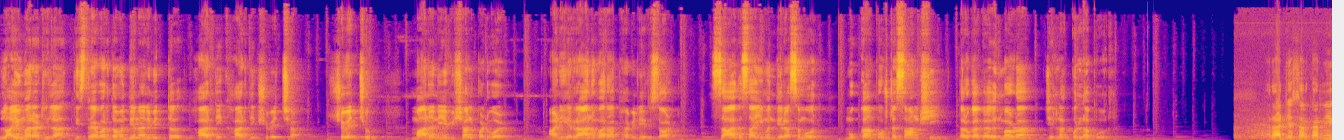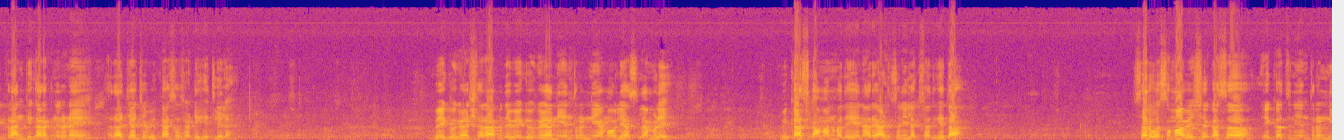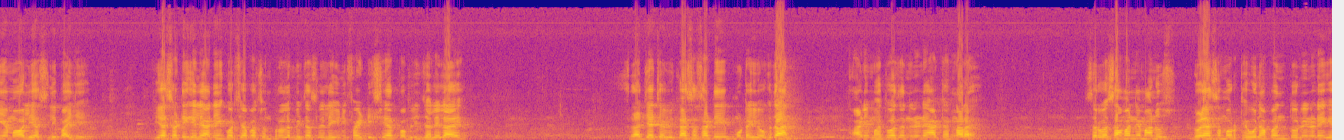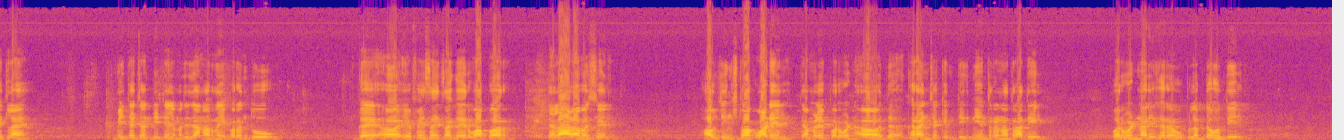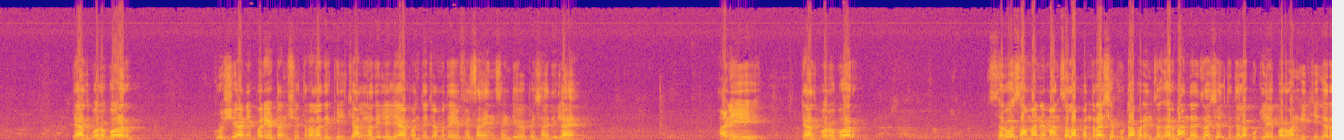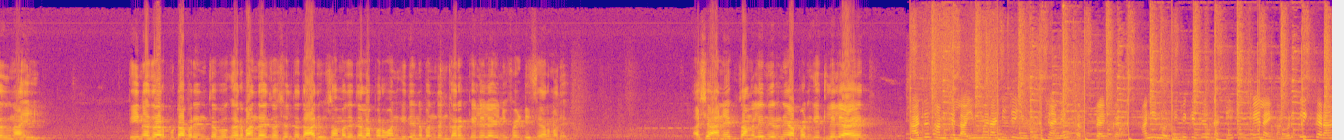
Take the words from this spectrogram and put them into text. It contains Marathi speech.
लाईव्ह मराठीला तिसऱ्या वर्धापन दिनानिमित्त हार्दिक हार्दिक शुभेच्छा. शुभेच्छुक माननीय विशाल पडवळ आणि रानवारा फॅमिली रिसॉर्ट सागसाई मंदिरासमोर मुक्काम पोस्ट सांगशी तालुका गगनबावडा जिल्हा कोल्हापूर. राज्य सरकारने एक क्रांतिकारक निर्णय राज्याच्या विकासासाठी घेतलेला आहे. वेगवेगळ्या शहरामध्ये वेगवेगळ्या नियंत्रण नियमावली असल्यामुळे विकास कामांमध्ये येणाऱ्या अडचणी लक्षात घेता सर्व समावेशक असं एकच नियंत्रण नियमावली असली पाहिजे. यासाठी गेल्या अनेक वर्षापासून प्रलंबित असलेले unified D C R publish झालेलं आहे. राज्याच्या विकासासाठी मोठं योगदान आणि महत्त्वाचा निर्णय हा ठरणार आहे. सर्वसामान्य माणूस डोळ्यासमोर ठेवून आपण तो निर्णय घेतला आहे मी त्याच्यात डिटेलमध्ये जाणार नाही परंतु गै एफ एस आयचा गैरवापर त्याला आळा बसेल. हाऊसिंग स्टॉक वाढेल त्यामुळे परवड द घरांच्या किमती नियंत्रणात राहतील परवडणारी घरं उपलब्ध होतील. त्याचबरोबर कृषी आणि पर्यटन क्षेत्राला देखील चालना दिलेली आहे आपण त्याच्यामध्ये F S I incentive F S I दिला आहे. आणि त्याचबरोबर सर्वसामान्य माणसाला पंधराशे फुटापर्यंत घर बांधायचं असेल तर त्याला कुठल्याही परवानगीची गरज नाही. तीन हजार फुटापर्यंत घर बांधायचं असेल तर दहा दिवसामध्ये त्याला परवानगी देणं बंधनकारक केलेलं आहे युनिफाईड डी सी आरमध्ये असे अनेक चांगले निर्णय आपण घेतलेले आहेत. आजच आमचे लाईव्ह मराठीचे यूट्यूब चॅनेल सबस्क्राईब करा आणि नोटिफिकेशनसाठी बेल आयकॉनवर क्लिक करा.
